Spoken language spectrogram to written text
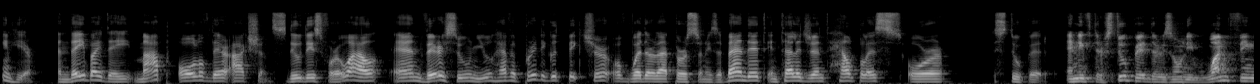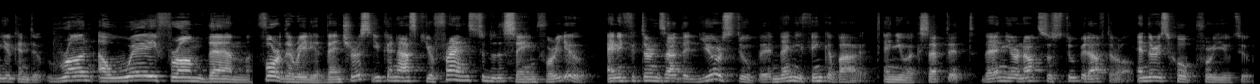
in here and day by day map all of their actions. Do this for a while and very soon you'll have a pretty good picture of whether that person is a bandit, intelligent, helpless or stupid. And if they're stupid, there is only one thing you can do. Run away from them. For the really adventurous, you can ask your friends to do the same for you. And if it turns out that you're stupid, then you think about it and you accept it, then you're not so stupid after all. And there is hope for you too.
